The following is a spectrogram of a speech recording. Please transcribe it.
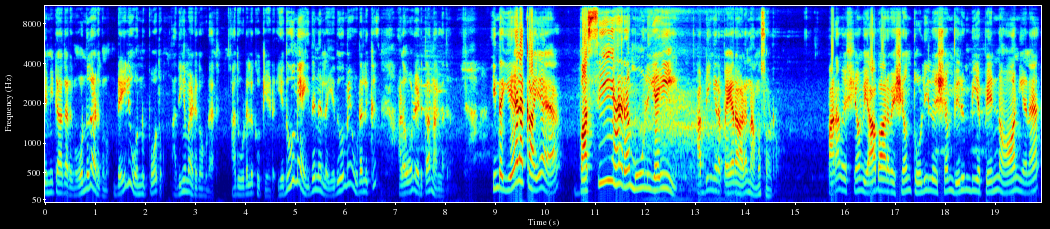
லிமிட்டாக தான் எடுக்கணும். ஒன்று தான் எடுக்கணும். டெய்லி ஒன்று போதும். அதிகமாக எடுக்கக்கூடாது. அது உடலுக்கு கேடு. எதுவுமே இதுன்னு இல்லை. எதுவுமே உடலுக்கு அளவோடு எடுத்தால் நல்லது. இந்த ஏலக்காயை வசீகர மூலிகை அப்படிங்கிற பெயரால் நாம் சொல்கிறோம் பண விஷயம் வியாபார விஷயம் தொழில் விஷயம் விரும்பிய பெண் ஆண் என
